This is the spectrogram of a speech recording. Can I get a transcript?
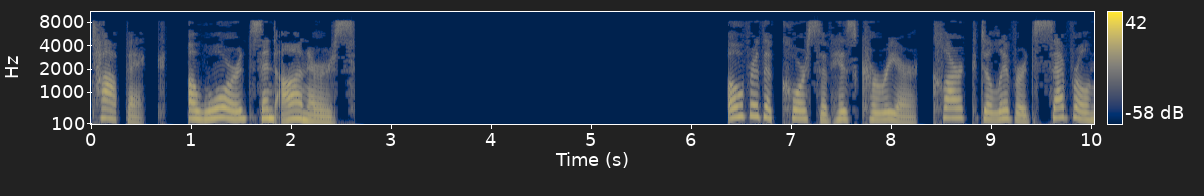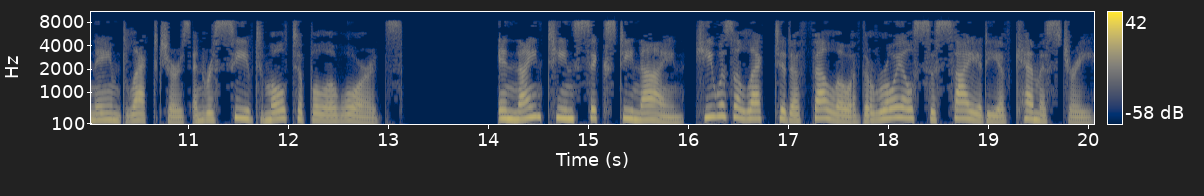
Topic: Awards and honors. Over the course of his career, Clark delivered several named lectures and received multiple awards. In 1969, he was elected a Fellow of the Royal Society of Chemistry.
